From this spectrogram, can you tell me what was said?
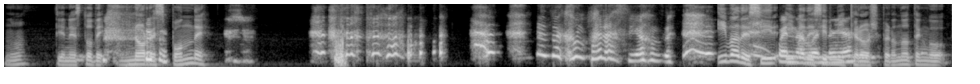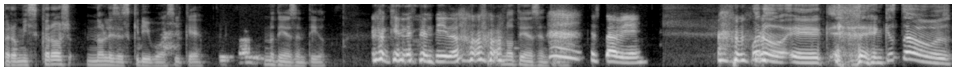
¿no? Tiene esto de no responde. Comparación. Iba a decir, Bueno, iba a decir bueno, mi crush, pero no tengo, pero mis crush no les escribo, así que no tiene sentido. No tiene sentido. No tiene sentido. Está bien. Bueno, eh, ¿en qué estábamos?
